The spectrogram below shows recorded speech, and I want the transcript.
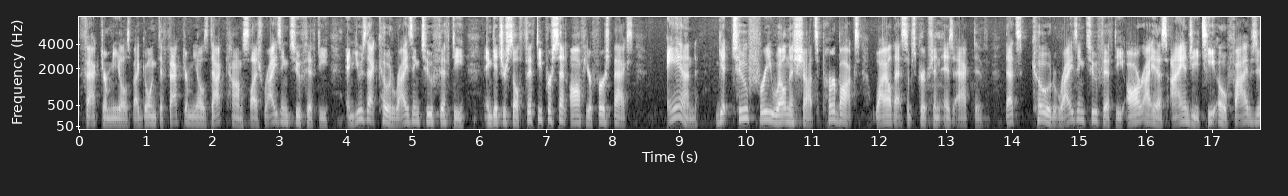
Factor Meals by going to factormeals.com slash rising250 and use that code rising250 and get yourself 50% off your first packs and get two free wellness shots per box while that subscription is active. That's code rising250, R-I-S-I-N-G-T-O 50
